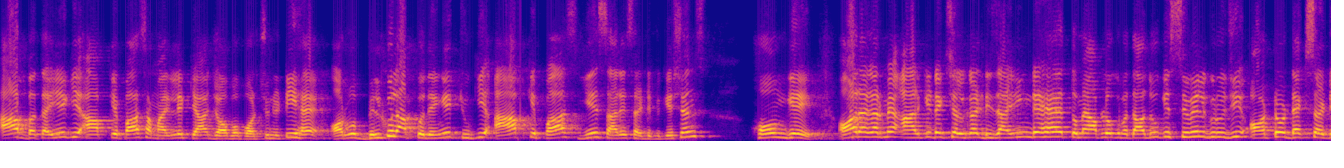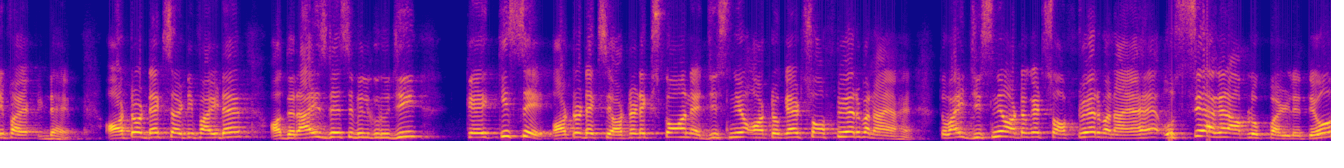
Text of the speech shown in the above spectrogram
आप बताइए कि आपके पास हमारे लिए क्या जॉब अपॉर्चुनिटी है? और वो बिल्कुल आपको देंगे, क्योंकि आपके पास ये सारे सर्टिफिकेशन होंगे। और अगर मैं आर्किटेक्चर डिज़ाइनिंग डे है तो मैं आप लोगों को बता दूँ कि सिविल गुरुजी ऑटो डेक सर्टिफाइड है। ऑटो डेक सर्टिफाइड है। ऑथराइज है सिविल गुरुजी। के किससे? ऑटोडेक से। ऑटोडेक्स कौन है? जिसने ऑटोकैट सॉफ्टवेयर बनाया है। तो भाई, जिसने ऑटोकैट सॉफ्टवेयर बनाया है, उससे अगर आप लोग पढ़ लेते हो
